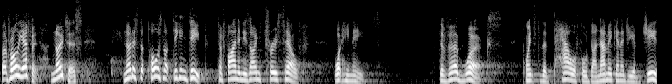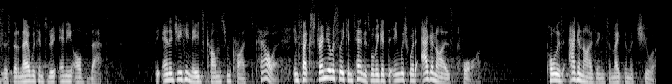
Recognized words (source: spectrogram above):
But for all the effort, notice Notice that Paul is not digging deep to find in his own true self what he needs. The verb works points to the powerful dynamic energy of Jesus that enables him to do any of that. The energy he needs comes from Christ's power. In fact, strenuously contend is where we get the English word agonize for. Paul is agonizing to make them mature.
